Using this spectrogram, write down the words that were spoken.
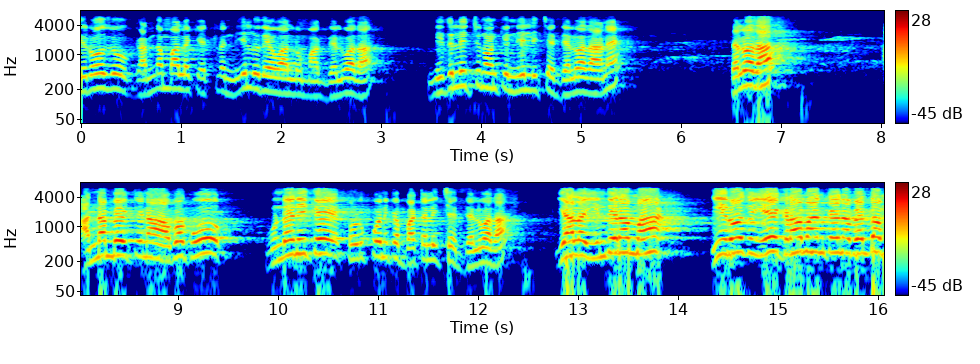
ఈరోజు గంధమ్మలకి ఎట్లా నీళ్ళు దేవాళ్ళు మాకు తెలియదా నిధులు ఇచ్చినోనికి నీళ్ళు ఇచ్చే తెలియదానే తెలియదా అన్నం పెట్టిన అవ్వకు ఉండనికే తొడుక్కోనికే బట్టలు ఇచ్చేది తెలియదా ఇవాళ ఇందిరమ్మ ఈరోజు ఏ గ్రామానికైనా వెళ్దాం.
